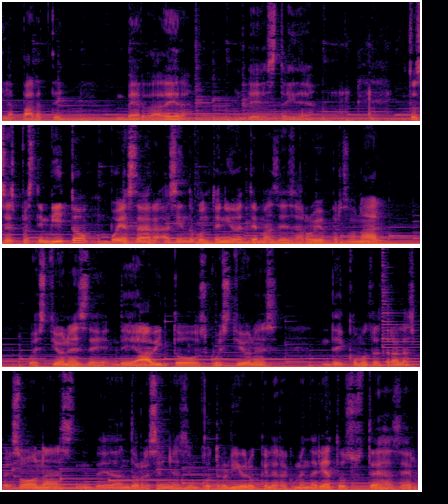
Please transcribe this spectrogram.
y la parte verdadera de esta idea. Entonces, pues te invito, voy a estar haciendo contenido de temas de desarrollo personal, cuestiones de, de hábitos, cuestiones de cómo tratar a las personas, de dando reseñas de un otro libro que les recomendaría a todos ustedes hacer.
